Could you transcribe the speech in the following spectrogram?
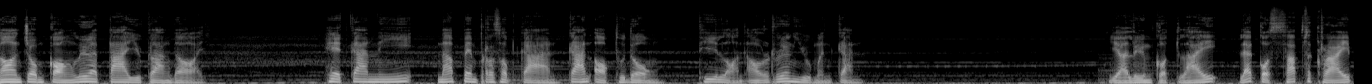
นอนจมกองเลือดตายอยู่กลางดอย เหตุการณ์นี้นับเป็นประสบการณ์การออกทุดงที่หลอนเอาเรื่องอยู่เหมือนกัน อย่าลืมกดไลค์และกด Subscribe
